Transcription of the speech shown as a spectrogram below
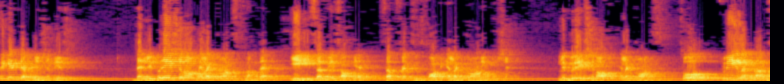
second definition is the liberation of electrons from the any surface of a substance is called electron emission. Liberation of electrons. So, free electrons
